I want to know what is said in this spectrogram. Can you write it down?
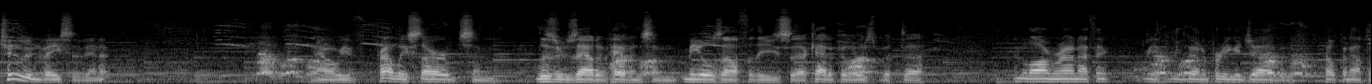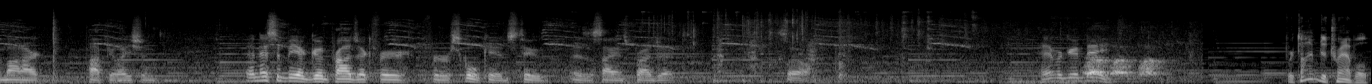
too invasive in it. Now we've probably starved some lizards out of having some meals off of these uh, caterpillars, but uh, in the long run, I think we, have done a pretty good job of helping out the monarch population. And this would be a good project for, for school kids too, as a science project. So, have a good day. For Time to Travel,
